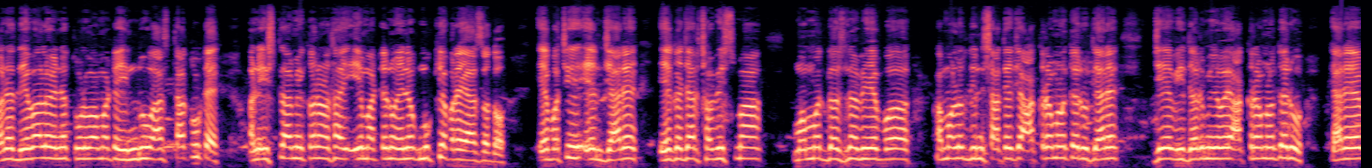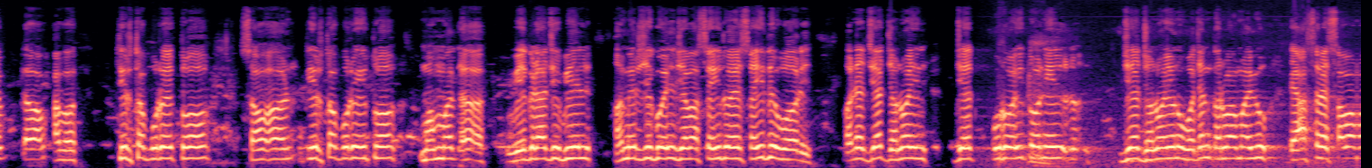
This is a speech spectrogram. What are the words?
અને દેવાલયોને તોડવા માટે હિન્દુ આસ્થા તૂટે અને ઇસ્લામીકરણ થાય એ માટેનો એનો મુખ્ય પ્રયાસ હતો. એ પછી એ જ્યારે એક હજાર છવ્વીસમાં મોહમ્મદ ગઝનવીએ કમાલુદ્દીન સાથે જે આક્રમણ કર્યું, ત્યારે જે વિધર્મીઓએ આક્રમણ કર્યું, ત્યારે તીર્થ પુરોહિતો તીર્થ પુરોહિતો મોહમ્મદ વેગડાજી ભીલ, અમીરજી ગોયલ જેવા શહીદોએ શહીદી વહોરી અને જે જનોઈ, જે પુરોહિતોની, જે જનોઈનું વજન કરવામાં આવ્યું, એ આશરે સવા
